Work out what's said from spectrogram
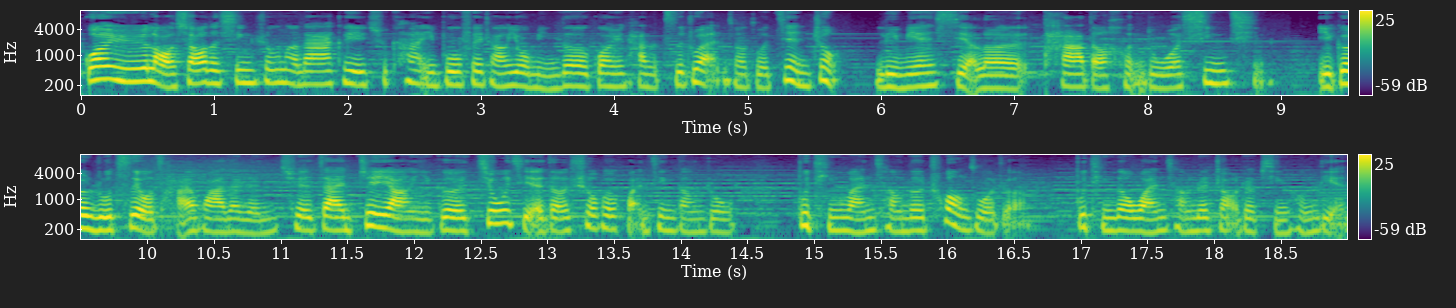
关于老肖的心声呢，大家可以去看一部非常有名的关于他的自传，叫做《见证》，里面写了他的很多心情。一个如此有才华的人，却在这样一个纠结的社会环境当中，不停顽强地创作着，不停地顽强着找着平衡点，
